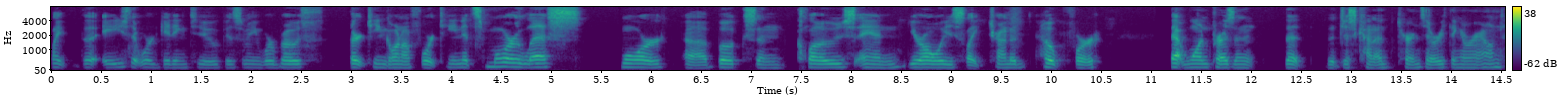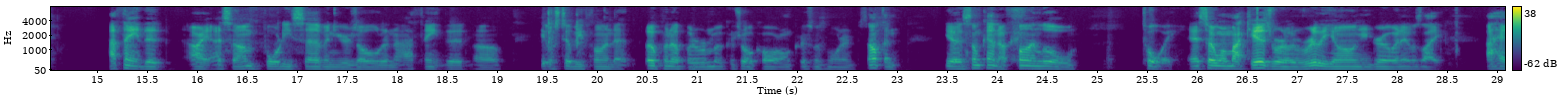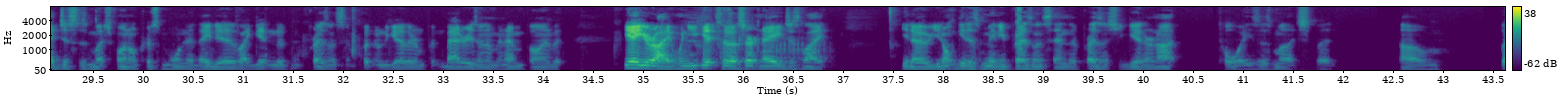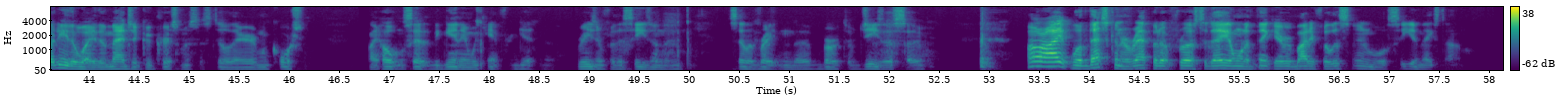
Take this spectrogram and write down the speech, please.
like the age that we're getting to, because I mean we're both thirteen going on fourteen. It's more or less more uh, books and clothes, and you're always like trying to hope for that one present that that just kind of turns everything around. I think that all right. So I'm 47 years old, and I think that uh, it will still be fun to open up a remote control car on Christmas morning. Something, you know, some kind of fun little toy. And so when my kids were really young and growing, it was like I had just as much fun on Christmas morning as they did, like getting the presents and putting them together and putting batteries in them and having fun. But yeah, you're right. When you get to a certain age, it's like you know you don't get as many presents, and the presents you get are not toys as much. But um, but either way, the magic of Christmas is still there, and of course, like Houlton said at the beginning, we can't forget the reason for the season and celebrating the birth of Jesus. So, all right, well, that's going to wrap it up for us today. I want to thank everybody for listening. We'll see you next time.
